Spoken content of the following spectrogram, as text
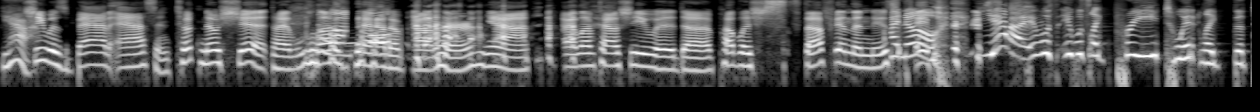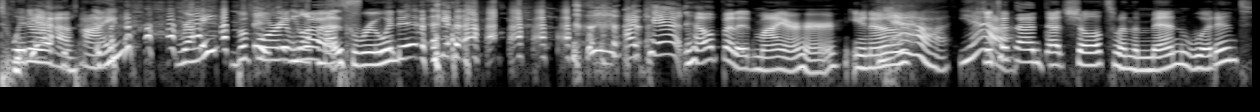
yeah. She was badass and took no shit. I love that about her. Yeah. I loved how she would uh, publish stuff in the news. I know. yeah, it was it was like pre Twitter, like the Twitter Yeah. of the time, right? Before It Elon Musk ruined it. I can't help but admire her, you know? Yeah, yeah. She took on Dutch Schultz when the men wouldn't.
